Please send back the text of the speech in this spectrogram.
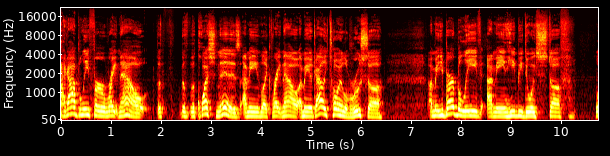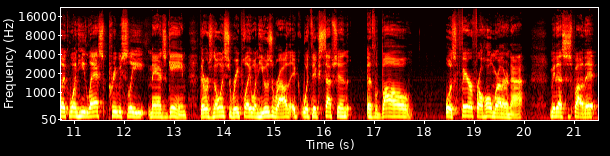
I gotta believe for right now, the, the, the question is I mean, like right now, I mean, a guy like Tony La Russa I mean, you better believe. I mean, he'd be doing stuff like when he last previously managed game. There was no instant replay when he was around, with the exception if a ball was fair for a home run or not. I mean, that's just about it.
